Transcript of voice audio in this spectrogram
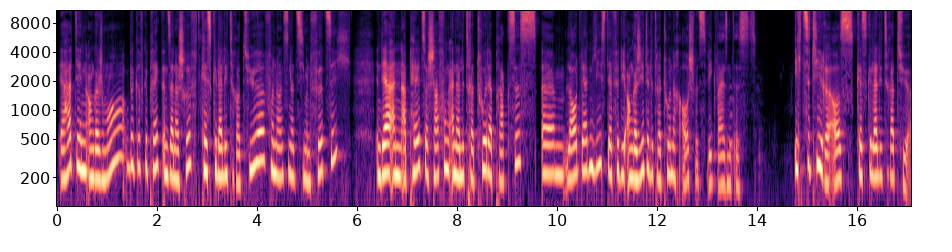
Er hat den Engagementbegriff geprägt in seiner Schrift Qu'est-ce que la littérature von 1947, in der er einen Appell zur Schaffung einer Literatur der Praxis ähm, laut werden ließ, der für die engagierte Literatur nach Auschwitz wegweisend ist. Ich zitiere aus Qu'est-ce que la littérature.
